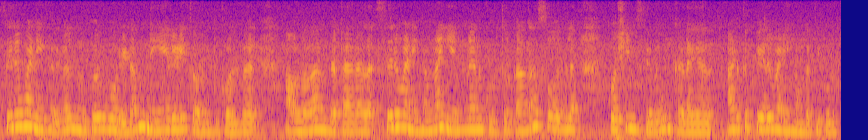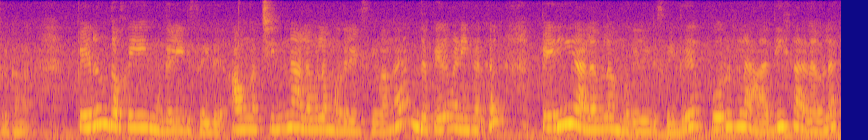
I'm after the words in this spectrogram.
சிறு வணிகர்கள் நுகர்வோரிடம் நேரடி தொடர்பு கொள்வர். அவ்வளோதான் இந்த பேரால. சிறு வணிகம்னா என்னன்னு கொடுத்துருக்காங்க. ஸோ இதில் கொஷின்ஸ் எதுவும் கிடையாது. அடுத்து பெருவணிகம் பற்றி கொடுத்துருக்காங்க. பெருந்தொகையை முதலீடு செய்து அவங்க சின்ன அளவில் முதலீடு செய்வாங்க. இந்த பெருவணிகர்கள் பெரிய அளவில் முதலீடு செய்து பொருள்களை அதிக அளவில்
